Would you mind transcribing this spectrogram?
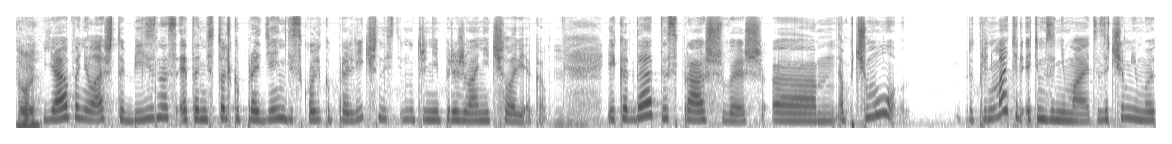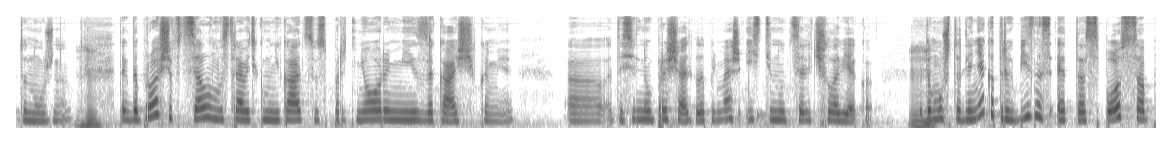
Давай. Я поняла, что бизнес — это не столько про деньги, сколько про личность и внутренние переживания человека. И когда ты спрашиваешь, эм, а почему предприниматель этим занимается, зачем ему это нужно, Мгм. тогда проще в целом выстраивать коммуникацию с партнерами, с заказчиками. Э, Это сильно упрощает, когда понимаешь истинную цель человека. М. Потому что для некоторых бизнес — это способ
